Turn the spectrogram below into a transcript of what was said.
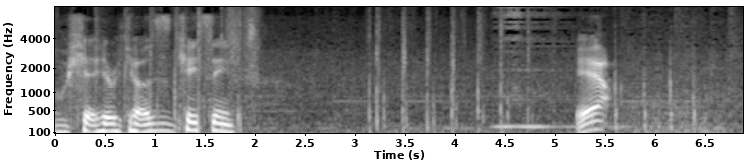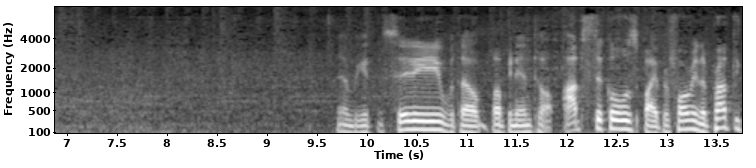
Oh shit, here we go. This is a chase scene. Yeah. And we get the city without bumping into obstacles by performing the prompting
